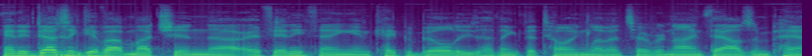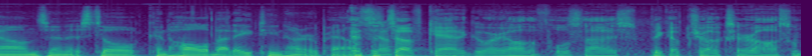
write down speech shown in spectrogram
And it doesn't give up much in, uh, if anything, in capabilities. I think the towing limit's over 9,000 pounds, and it still can haul about 1,800 pounds. That's a tough category. All the full size pickup trucks are awesome.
